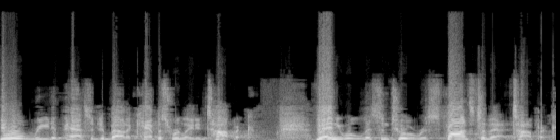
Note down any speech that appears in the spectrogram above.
you will read a passage about a campus-related topic. Then you will listen to a response to that topic.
